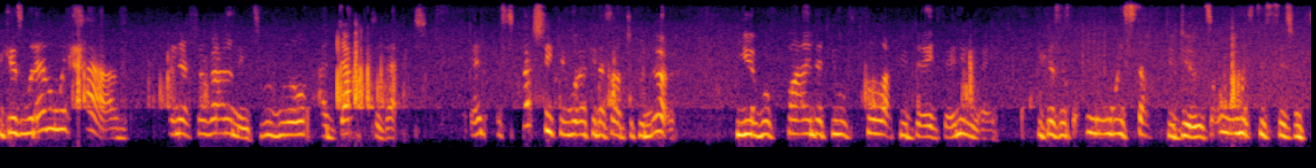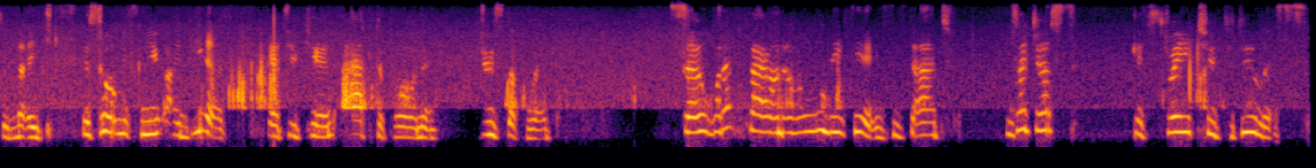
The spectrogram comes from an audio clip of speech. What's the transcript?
Because whatever we have in our surroundings, we will adapt to that. And especially if you're working as an entrepreneur, you will find that you will fill up your days anyway. Because there's always stuff to do, there's always decisions to make, there's always new ideas that you can act upon and do stuff with. So what I've found over all these years is that if I just get straight to to-do lists,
